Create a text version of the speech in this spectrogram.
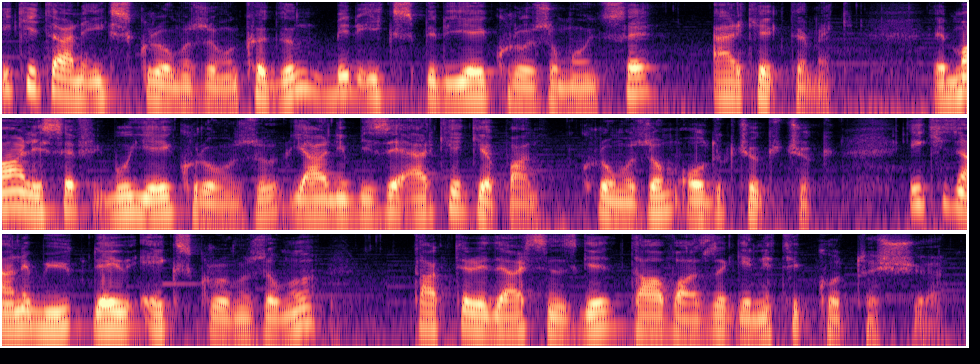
İki tane X kromozomu kadın, bir X bir Y kromozomu ise erkek demek. E maalesef bu Y kromozu yani bizi erkek yapan kromozom oldukça küçük. İki tane büyük dev X kromozomu takdir edersiniz ki daha fazla genetik kod taşıyor.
